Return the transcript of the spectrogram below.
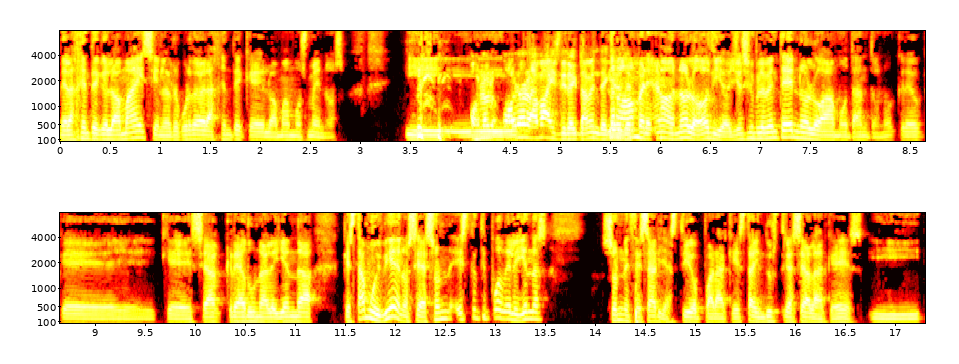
de la gente que lo amáis y en el recuerdo de la gente que lo amamos menos. Y, O no, o no la amáis directamente. no, decir. hombre, no, no lo odio. Yo simplemente no lo amo tanto, ¿no? Creo que, que se ha creado una leyenda que está muy bien. O sea, son, este tipo de leyendas son necesarias, tío, para que esta industria sea la que es. Y,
